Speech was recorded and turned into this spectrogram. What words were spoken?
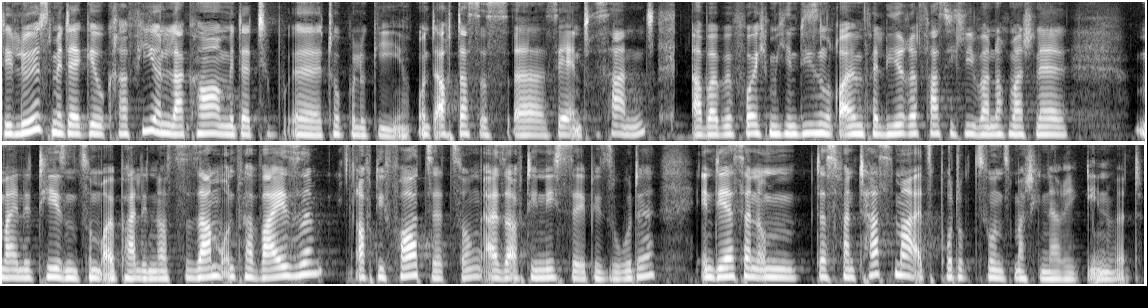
Deleuze mit der Geografie und Lacan mit der äh, Topologie. Und auch das ist äh, sehr interessant. Aber bevor ich mich in diesen Räumen verliere, fasse ich lieber nochmal schnell meine Thesen zum Eupalinos zusammen und verweise auf die Fortsetzung, also auf die nächste Episode, in der es dann um das Phantasma als Produktionsmaschinerie gehen wird.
